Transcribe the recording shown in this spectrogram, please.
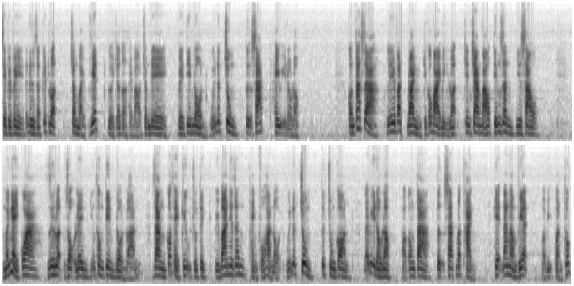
CPP đã đưa ra kết luận trong bài viết gửi cho tờ Thời báo.de về tin đồn Nguyễn Đức Trung tự sát hay bị đầu độc. Còn tác giả Lê Văn Đoành thì có bài bình luận trên trang báo Tiếng Dân như sau. Mấy ngày qua, dư luận rộ lên những thông tin đồn đoán rằng có thể cựu Chủ tịch Ủy ban Nhân dân thành phố Hà Nội Nguyễn Đức Trung, tức Trung Con, đã bị đầu độc hoặc ông ta tự sát bất thành, hiện đang nằm viện và bị quản thúc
